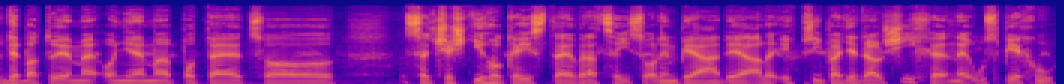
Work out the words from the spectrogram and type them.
Debatujeme o něm po té, co se čeští hokejisté vracejí z olympiády, ale i v případě dalších neúspěchů.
